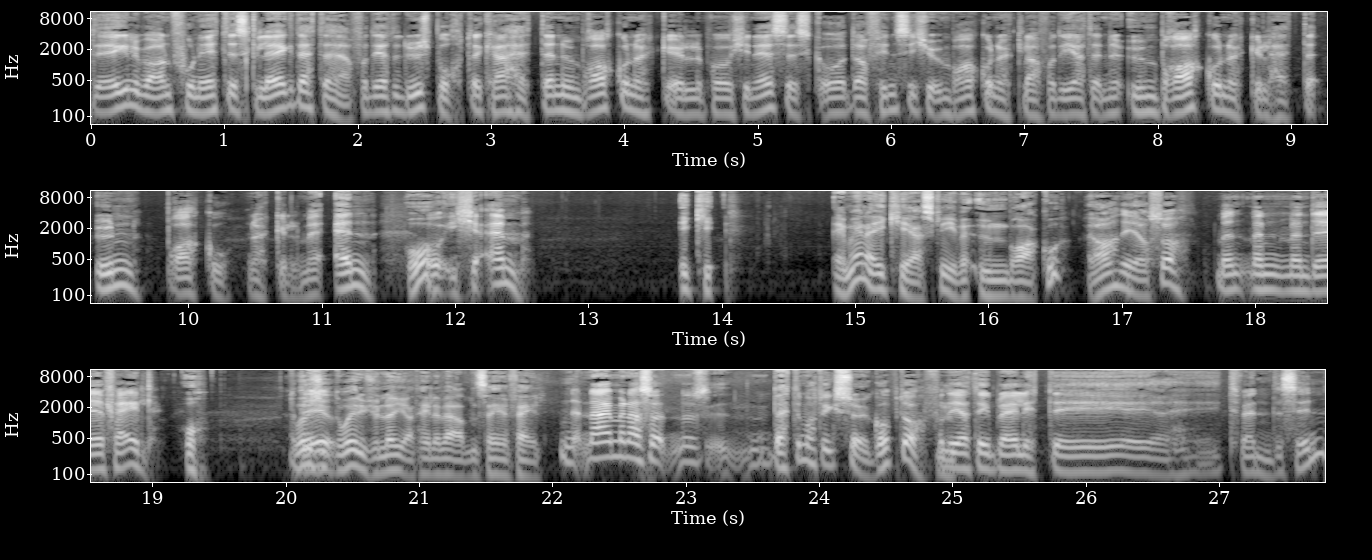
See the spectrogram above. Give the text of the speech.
det er egentlig bare en fonetisk lek dette her, fordi at du spurte hva heter en umbrakonøkkel på kinesisk, og der finnes ikke umbrakonøkler, fordi at en umbrakonøkkel heter unbrakonøkkel med N, oh. og ikke M. Ikke... Jeg mener Ikea skriver umbraco. Ja, de gjør så, men, men, men det er feil. Da, er det ikke, da er det ikke løy at hele verden sier feil. Nei, men altså, dette måtte jeg søke opp da, fordi at jeg ble litt i, i tvende sinn,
